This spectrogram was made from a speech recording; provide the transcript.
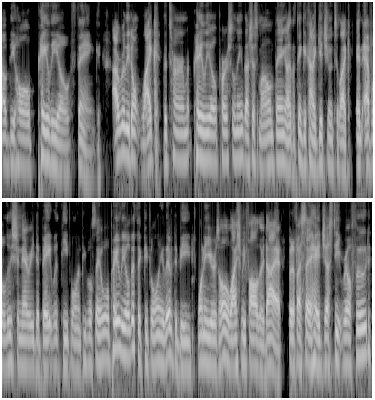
of the whole paleo thing. I really don't like the term paleo personally. That's just my own thing. I think it kind of gets you into like an evolutionary debate with people. And people say, well, Paleolithic people only live to be 20 years old. Why should we follow their diet? But if I say, hey, just eat real food,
